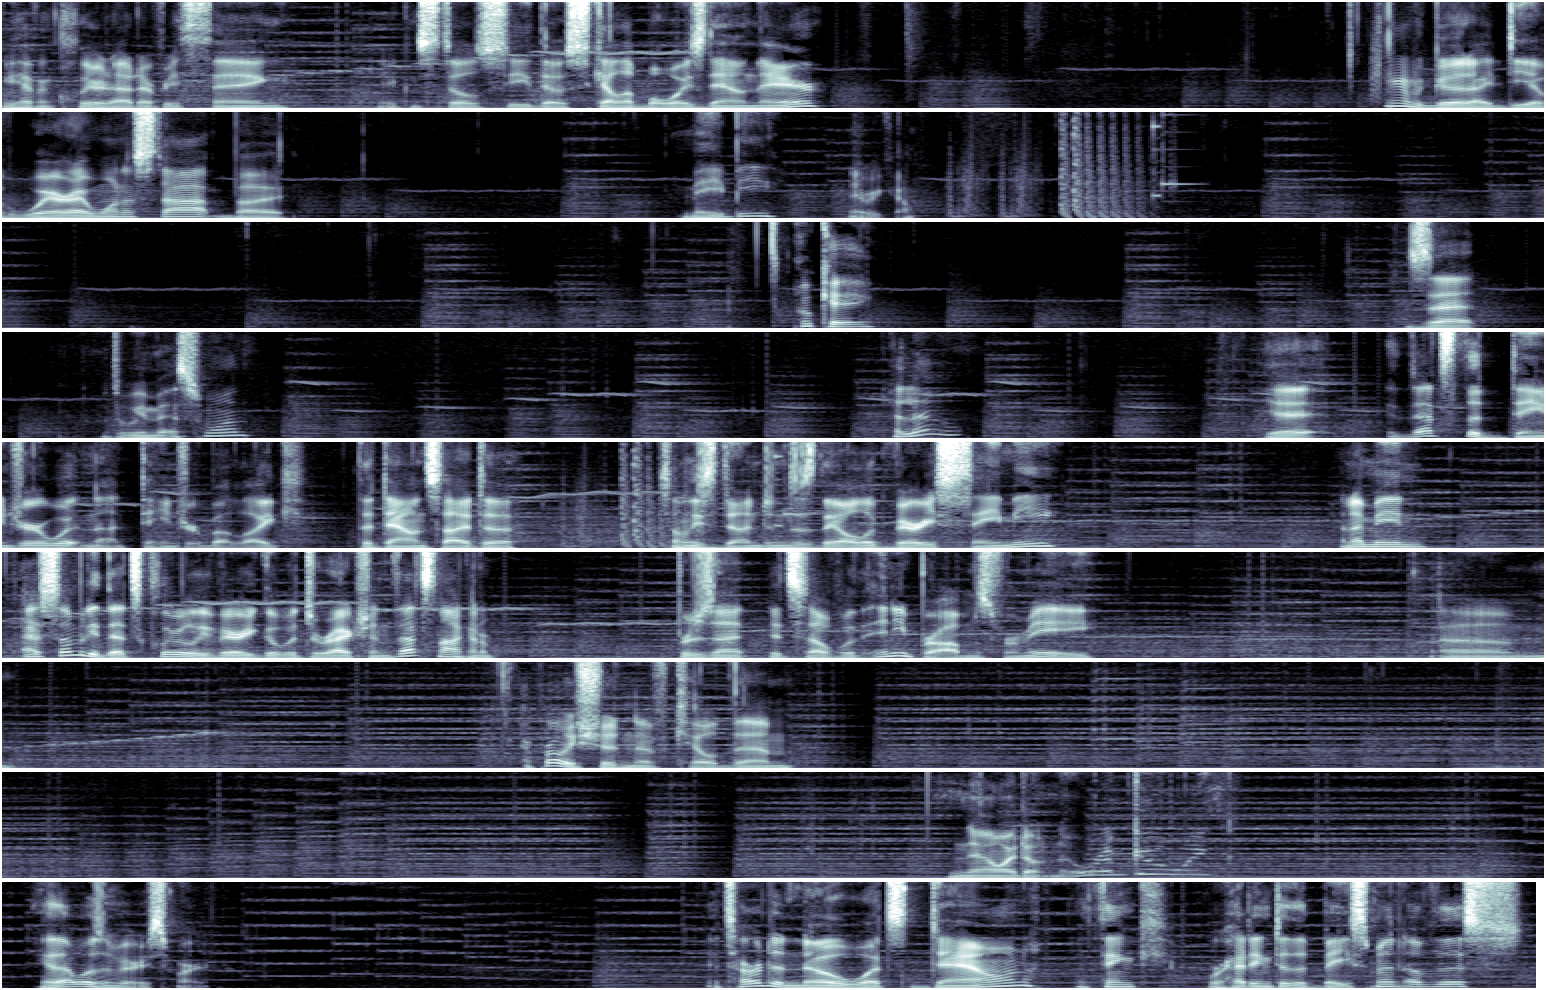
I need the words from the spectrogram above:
We haven't cleared out everything. You can still see those skeleton boys down there. I have a good idea of where I want to stop, but maybe? There we go. Okay. Is that... Do we miss one? Hello? Yeah, that's the danger with not danger, but like the downside to some of these dungeons is they all look very samey. And I mean, as somebody that's clearly very good with directions, that's not going to present itself with any problems for me. Um, I probably shouldn't have killed them. Now I don't know where I'm going. Yeah, that wasn't very smart. It's hard to know what's down. I think we're heading to the basement of this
